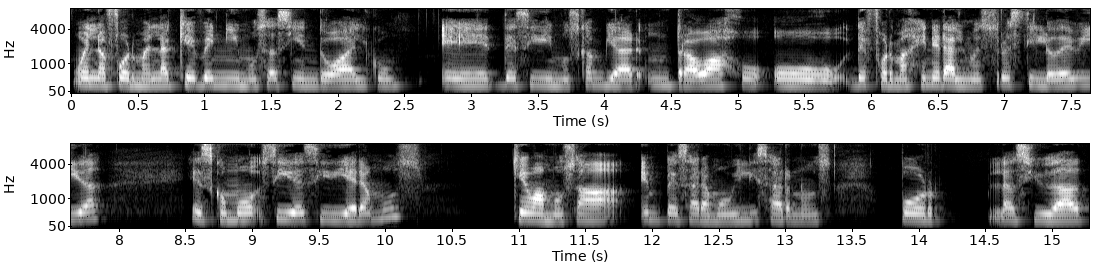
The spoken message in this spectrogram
o en la forma en la que venimos haciendo algo, eh, decidimos cambiar un trabajo o de forma general nuestro estilo de vida, es como si decidiéramos que vamos a empezar a movilizarnos por la ciudad,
